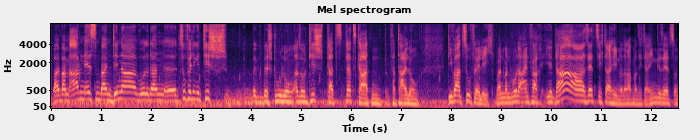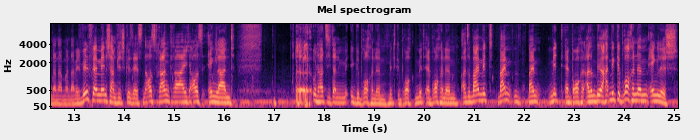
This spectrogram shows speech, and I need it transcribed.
weil beim Abendessen, beim Dinner wurde dann äh, zufällige Tischbestuhlung, also Tischplatz, Platzkartenverteilung. Die war zufällig, weil man wurde einfach, ihr da setzt sich da hin und dann hat man sich da hingesetzt und dann hat man da mit wildfremden Menschen am Tisch gesessen, aus Frankreich, aus England, und hat sich dann mit gebrochenem, mit, gebroch, mit erbrochenem, also beim mit beim beim mit erbrochen, also mit gebrochenem Englisch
